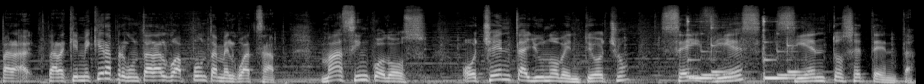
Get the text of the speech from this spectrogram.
Para, para quien me quiera preguntar algo, apúntame el WhatsApp. Más 52 81 28 610 170.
